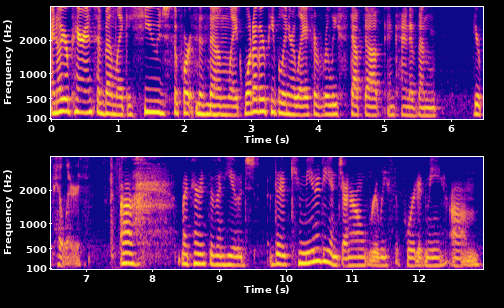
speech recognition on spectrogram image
I know your parents have been like a huge support Mm-hmm. system. Like, what other people in your life have really stepped up and kind of been your pillars? my parents have been huge. The community in general really supported me. Um,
